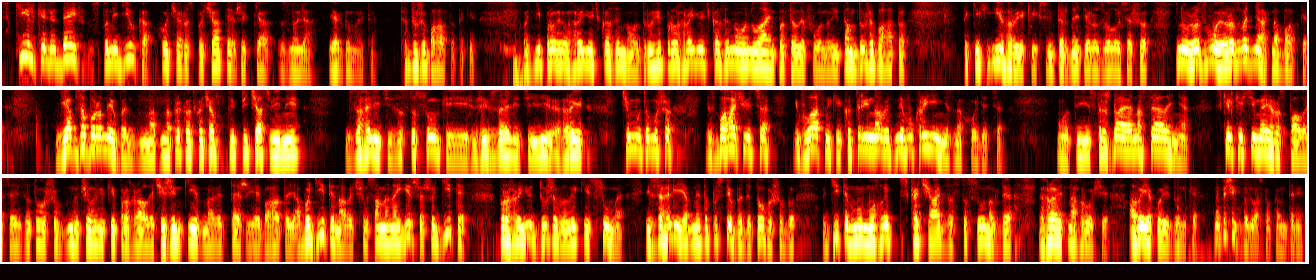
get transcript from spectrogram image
Скільки людей з понеділка хоче розпочати життя з нуля? Як думаєте? Це дуже багато таких. Одні програють в казино, другі програють казино онлайн по телефону. І там дуже багато таких ігор, якихось в інтернеті розвелося, що ну, розвою, розводняк на бабки. Я б заборонив би, наприклад, хоча б під час війни взагалі ці застосунки і, взагалі ці ігри. Чому? Тому що збагачуються власники, котрі навіть не в Україні знаходяться. От, і страждає населення. Скільки сімей розпалося із-за того, що ну, чоловіки програли, чи жінки навіть теж є багато, або діти навіть, що саме найгірше, що діти програють дуже великі суми. І взагалі я б не допустив би до того, щоб діти могли б скачати застосунок, де грають на гроші. А ви якої думки? Напишіть, будь ласка, в коментарі.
